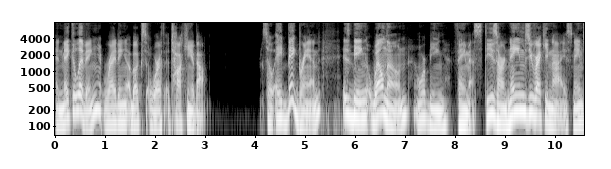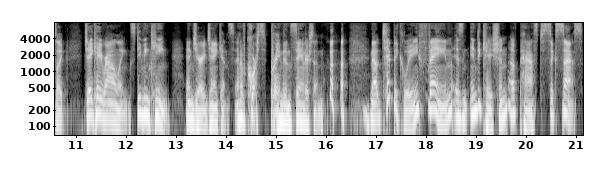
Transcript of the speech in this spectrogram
and make a living writing books worth talking about. So, a big brand is being well known or being famous. These are names you recognize, names like J.K. Rowling, Stephen King, and Jerry Jenkins. And of course, Brandon Sanderson. now, typically, fame is an indication of past success.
